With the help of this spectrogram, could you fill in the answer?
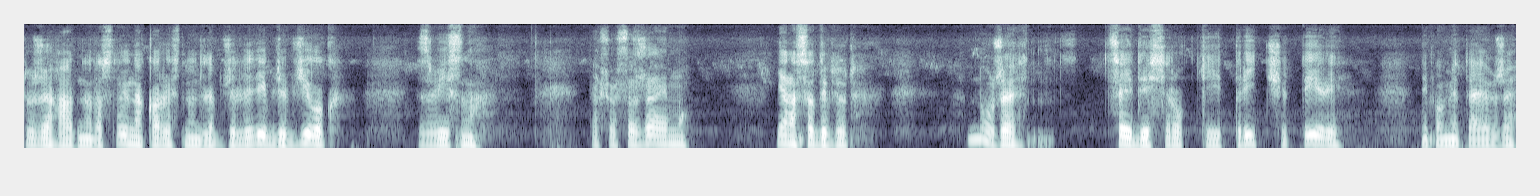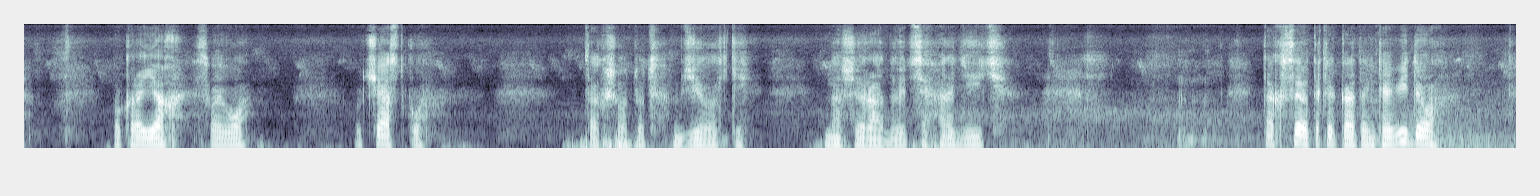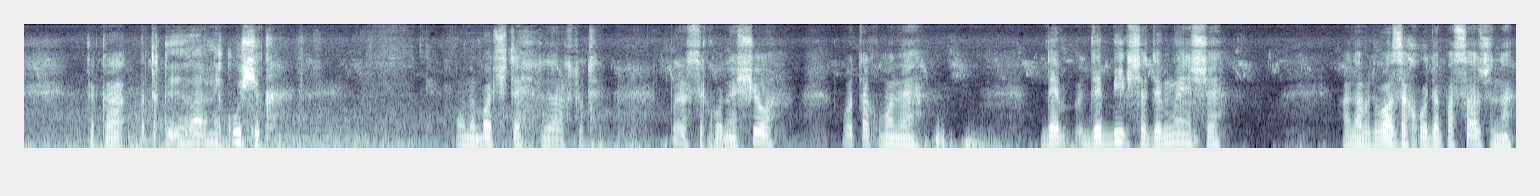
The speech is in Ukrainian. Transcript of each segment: дуже гарна рослина, корисна для бджолярів, для бджілок, звісно. Так що сажаємо. Я насадив тут, ну вже цей десь роки 3-4, не пам'ятаю вже, по краях свого участку. Так що тут бджілки наші радуються, радіють. Так, все, таке коротеньке відео. Така, такий гарний кущик. Воно, бачите, зараз тут персик, воно що. Отак у мене де, де більше, де менше. Вона в два заходи посаджена,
